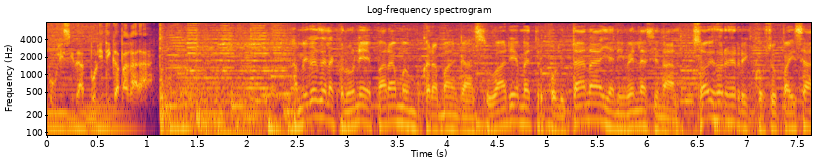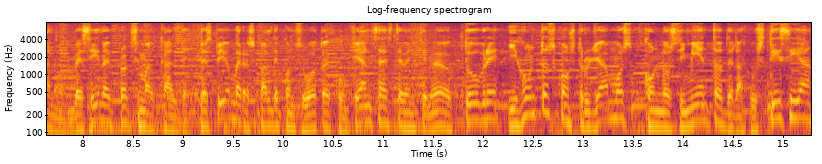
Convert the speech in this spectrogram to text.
Publicidad política pagada. Colonia de Páramo en Bucaramanga, su área metropolitana y a nivel nacional. Soy Jorge Rico, su paisano, vecino y próximo alcalde. Les pido me respalde con su voto de confianza este 29 de octubre y juntos construyamos con los cimientos de la justicia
